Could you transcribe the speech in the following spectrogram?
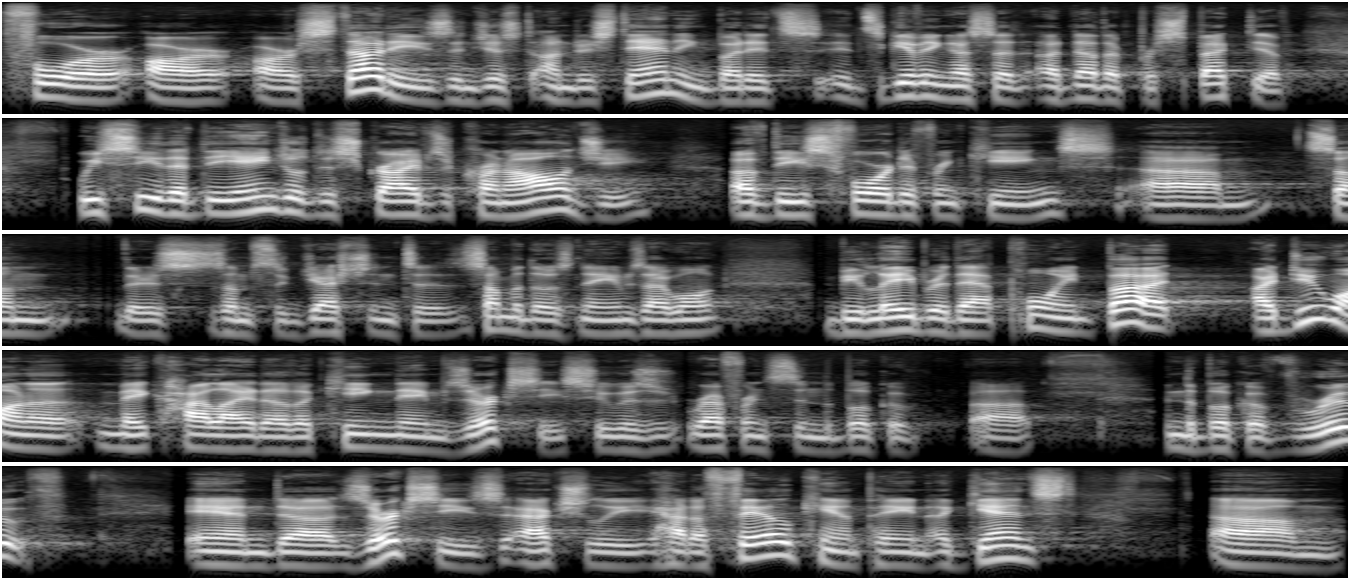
for our, our studies and just understanding, but it's, it's giving us a, another perspective. We see that the angel describes a chronology of these four different kings. Um, some, there's some suggestion to some of those names. I won't belabor that point, but I do want to make highlight of a king named Xerxes, who is referenced in the book of, uh, in the book of Ruth. And uh, Xerxes actually had a failed campaign against um,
